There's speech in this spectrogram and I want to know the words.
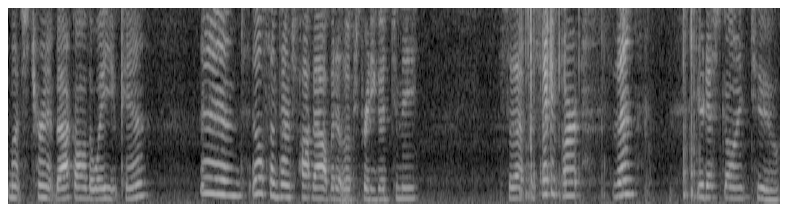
much turn it back all the way you can. And it'll sometimes pop out, but it looks pretty good to me. So that's the second part. Then you're just going to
